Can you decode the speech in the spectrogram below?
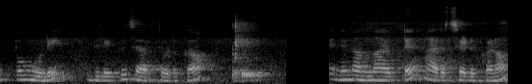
ഉപ്പും കൂടി ഇതിലേക്ക് ചേർത്ത് കൊടുക്കാം ഇനി നന്നായിട്ട് അരച്ചെടുക്കണം.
